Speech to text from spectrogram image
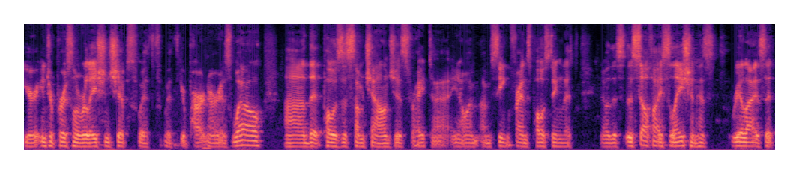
your interpersonal relationships with with your partner as well uh, that poses some challenges right uh, you know I'm, I'm seeing friends posting that you know this, this self-isolation has realized that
